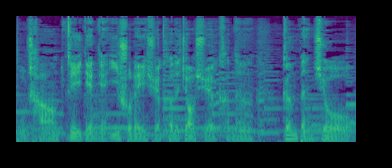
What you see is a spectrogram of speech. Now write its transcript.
补偿，这一点点艺术类学科的教学，可能根本就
